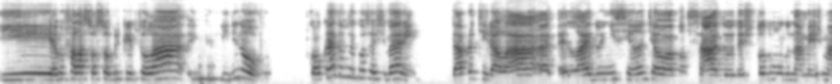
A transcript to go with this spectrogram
E eu vou falar só sobre cripto lá. E, de novo, qualquer dúvida que vocês tiverem, dá para tirar lá. É, lá é do iniciante ao avançado. Eu deixo todo mundo na mesma,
